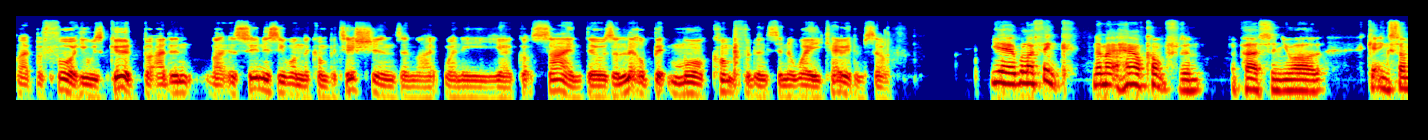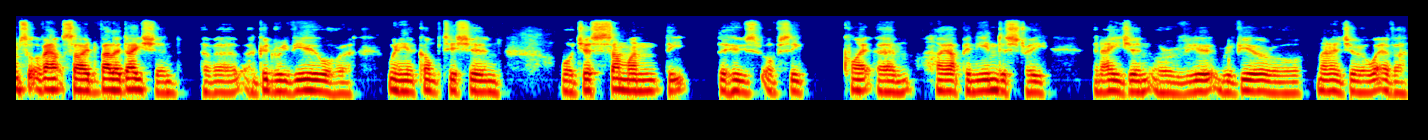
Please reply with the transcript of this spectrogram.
like before he was good but i didn't like as soon as he won the competitions and like when he uh, got signed there was a little bit more confidence in the way he carried himself. Yeah well i think no matter how confident a person you are getting some sort of outside validation of a, a good review or a winning a competition or just someone the, the who's obviously quite um, high up in the industry an agent or a review, reviewer or manager or whatever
